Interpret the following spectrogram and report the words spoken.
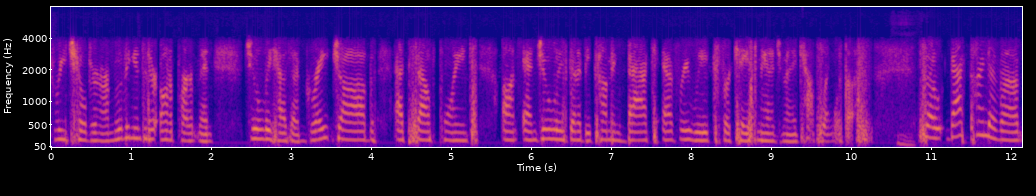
three children are moving into their own apartment. Julie has a great job at South Point, um, and Julie's going to be coming back every week for case management and counseling with us. So that kind of a,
